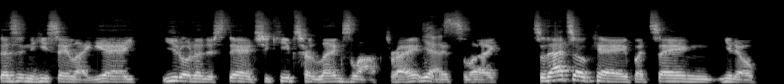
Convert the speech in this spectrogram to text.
doesn't he say like, "Yeah, you don't understand. She keeps her legs locked, right?" Yes. And it's like, so that's okay, but saying you know,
